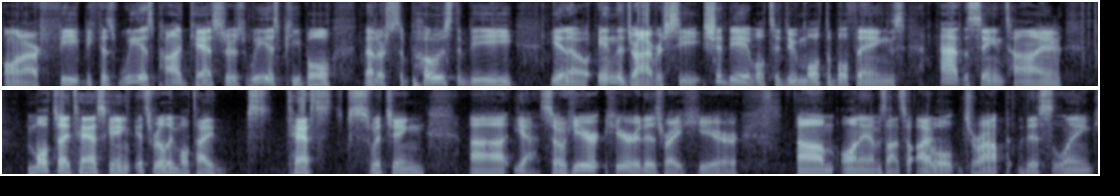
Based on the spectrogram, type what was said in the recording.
on our feet because we as podcasters we as people that are supposed to be you know, in the driver's seat, should be able to do multiple things at the same time. Multitasking, it's really multi-task switching. Uh, yeah, so here, here it is right here um, on Amazon. So I will drop this link.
